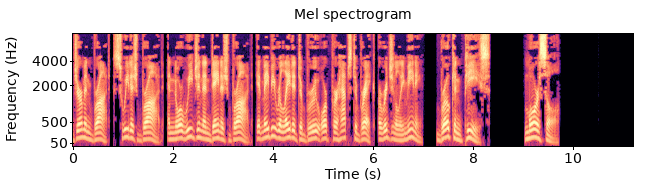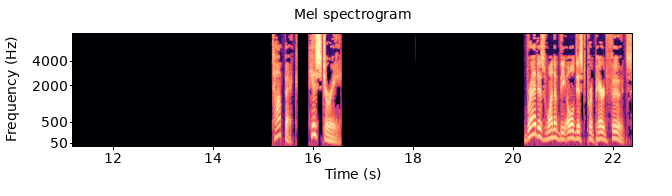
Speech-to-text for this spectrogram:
German brot, Swedish brod, and Norwegian and Danish brod. It may be related to brew or perhaps to break, originally meaning broken piece, morsel. History Bread is one of the oldest prepared foods.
